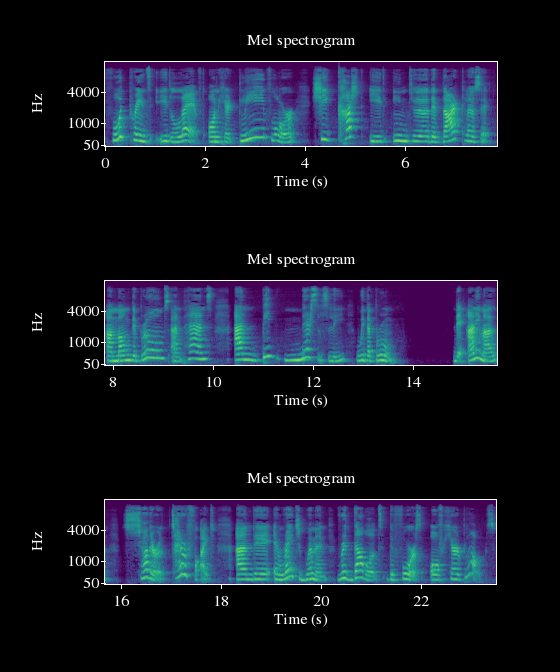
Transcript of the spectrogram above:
footprints it left on her clean floor, she cast it into the dark closet among the brooms and pans and beat mercilessly with a broom. The animal shuddered, terrified, and the enraged woman redoubled the force of her blows.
